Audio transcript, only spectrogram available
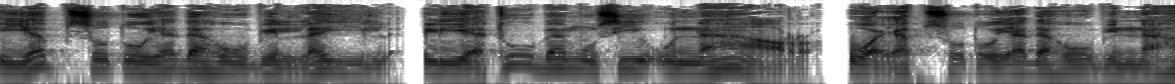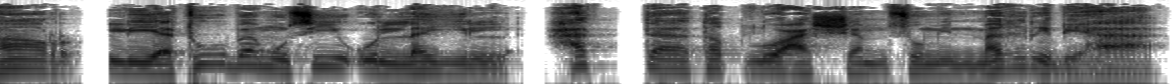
يبسط يده بالليل ليتوب مسيء النهار ويبسط يده بالنهار ليتوب مسيء الليل حتى تطلع الشمس من مغربها.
